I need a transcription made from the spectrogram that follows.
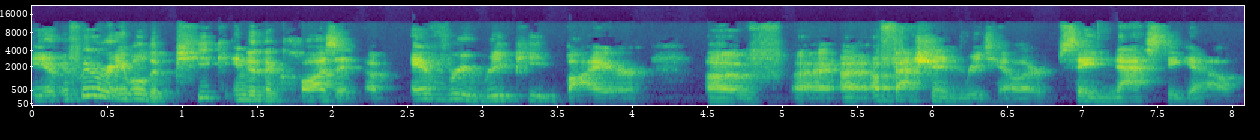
you know, if we were able to peek into the closet of every repeat buyer of uh, a fashion retailer, say Nasty Gal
